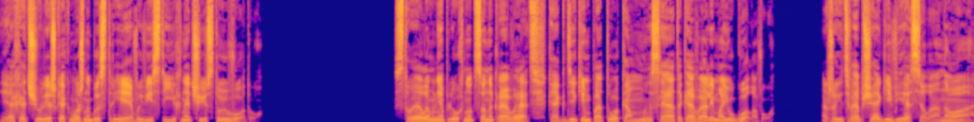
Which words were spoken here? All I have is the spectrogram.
Я хочу лишь как можно быстрее вывести их на чистую воду. Стоило мне плюхнуться на кровать, как диким потоком мысли атаковали мою голову. Жить в общаге весело, но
